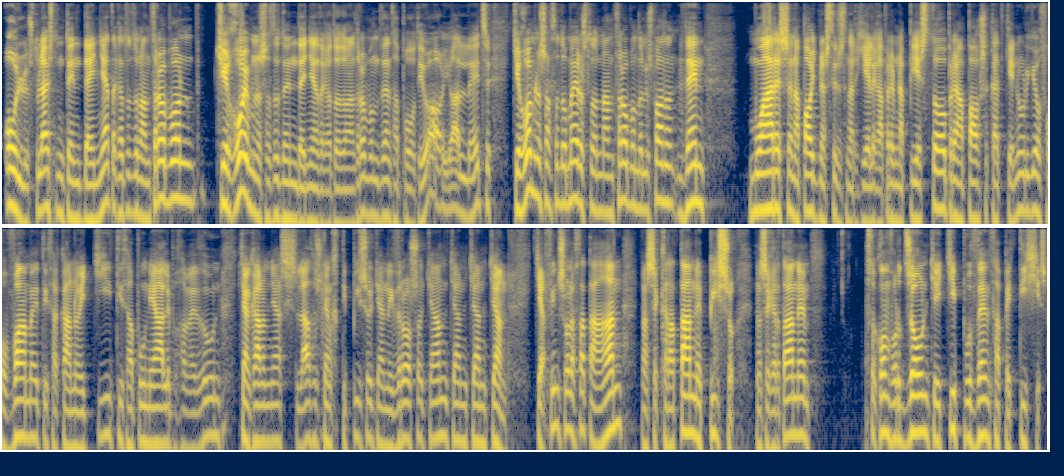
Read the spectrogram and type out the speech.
όλους. Τουλάχιστον το 99% των ανθρώπων. Και εγώ ήμουν σε αυτό το 99% των ανθρώπων. Δεν θα πω ότι οι άλλοι έτσι. Και εγώ ήμουν σε αυτό το μέρος των ανθρώπων τέλος πάντων. Δεν μου άρεσε να πάω γυμναστήριο στην αρχή. Έλεγα πρέπει να πιεστώ, πρέπει να πάω σε κάτι καινούριο. Φοβάμαι τι θα κάνω εκεί, τι θα πούνε οι άλλοι που θα με δουν. Και αν κάνω μια λάθος, και αν χτυπήσω, και αν υδρώσω, και αν, και αν, και αν, και αν. Και αφήνεις όλα αυτά τα αν να σε κρατάνε πίσω. Να σε κρατάνε στο comfort zone και εκεί που δεν θα πετύχεις.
